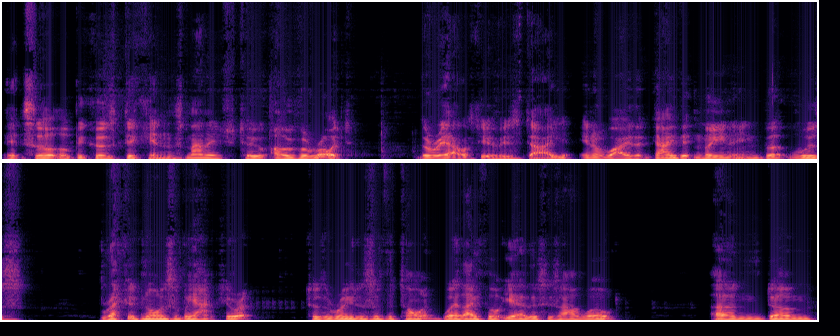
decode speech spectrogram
It's sort of because Dickens managed to overwrite the reality of his day in a way that gave it meaning but was recognizably accurate to the readers of the time, where they thought, yeah, this is our world. And um,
